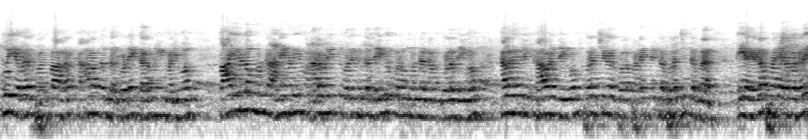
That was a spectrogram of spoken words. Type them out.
தூயவர் பண்பாளர் காலம் தந்த கொடை கருணையின் வடிவம் தாயுள்ளம் கொண்டு அனைவரையும் அரவணைத்து வருகின்ற தெய்வ குணம் கொண்ட நம் குல தெய்வம் கழகத்தின் காவல் தெய்வம் புரட்சிகள் பல படைத்திட்ட புரட்சி தமிழர் ஐயா எடப்பாடி அவர்களை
